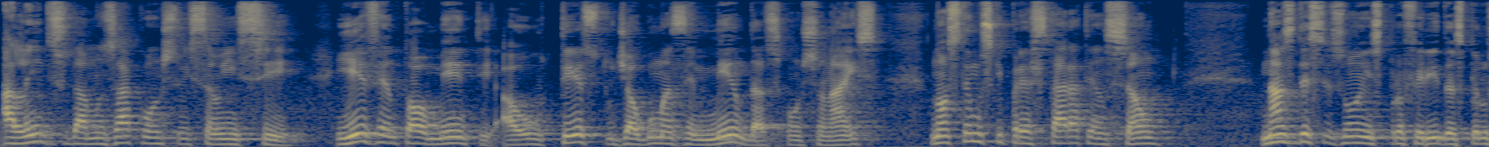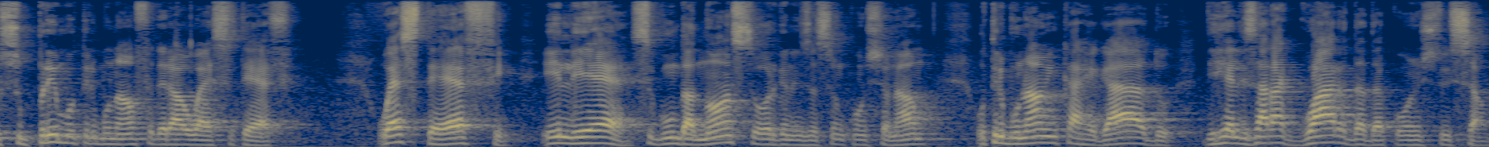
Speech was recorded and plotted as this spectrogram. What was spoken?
além de estudarmos a Constituição em si e eventualmente ao texto de algumas emendas constitucionais, nós temos que prestar atenção nas decisões proferidas pelo Supremo Tribunal Federal, o STF. O STF, ele é, segundo a nossa organização constitucional, o tribunal encarregado de realizar a guarda da Constituição.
